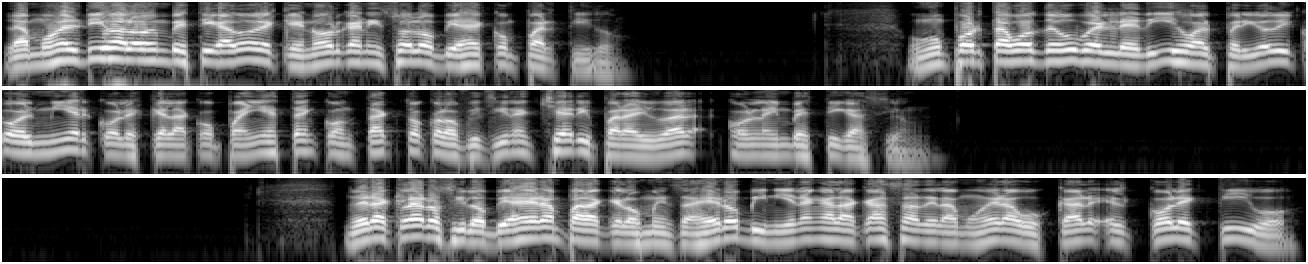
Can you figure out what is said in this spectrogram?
La mujer dijo a los investigadores que no organizó los viajes compartidos. Un portavoz de Uber le dijo al periódico el miércoles que la compañía está en contacto con la oficina Cherry para ayudar con la investigación. No era claro si los viajes eran para que los mensajeros vinieran a la casa de la mujer a buscar el colectivo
